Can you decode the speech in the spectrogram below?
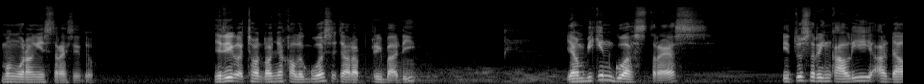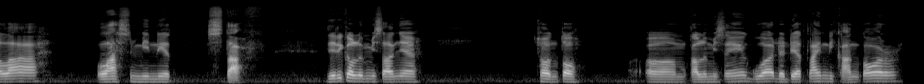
mengurangi stres itu jadi contohnya kalau gue secara pribadi, yang bikin gue stres itu sering kali adalah last minute stuff. Jadi kalau misalnya contoh, um, kalau misalnya gue ada deadline di kantor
